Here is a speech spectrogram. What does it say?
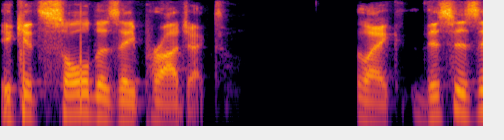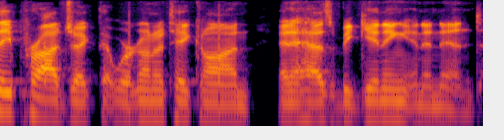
It gets sold as a project. Like this is a project that we're going to take on, and it has a beginning and an end,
